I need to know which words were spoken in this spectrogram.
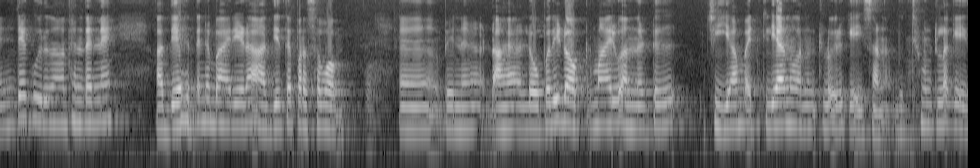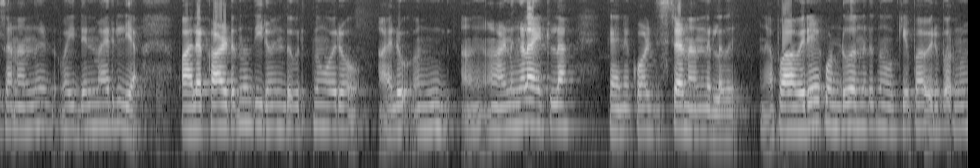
എന്റെ ഗുരുനാഥൻ തന്നെ അദ്ദേഹത്തിന്റെ ഭാര്യയുടെ ആദ്യത്തെ പ്രസവം. പിന്നെ അലോപ്പതി ഡോക്ടർമാർ വന്നിട്ട് ചെയ്യാൻ പറ്റില്ല എന്ന് പറഞ്ഞിട്ടുള്ള ഒരു കേസാണ്. ബുദ്ധിമുട്ടുള്ള കേസാണ്. അന്ന് വൈദ്യന്മാരില്ല. പാലക്കാട് നിന്നും തിരുവനന്തപുരത്ത് നിന്നും ഓരോ അലോ ആണുങ്ങളായിട്ടുള്ള ഗൈനക്കോളജിസ്റ്റാണ് അന്നുള്ളത്. അപ്പോൾ അവരെ കൊണ്ടുവന്നിട്ട് നോക്കിയപ്പോൾ അവർ പറഞ്ഞു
